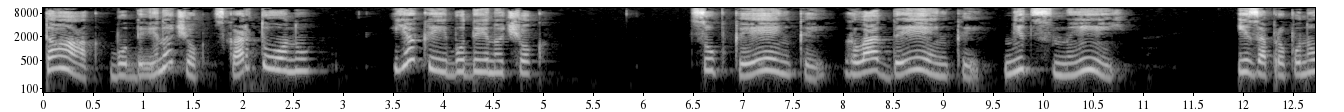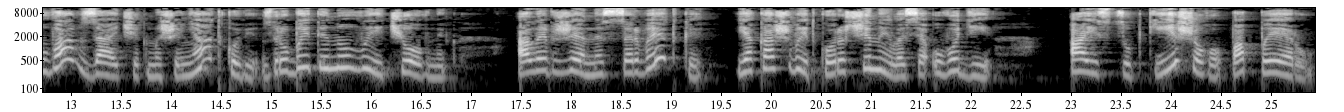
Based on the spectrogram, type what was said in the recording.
Так, будиночок з картону. Який будиночок? Цупкенький, гладенький, міцний. І запропонував зайчик мишеняткові зробити новий човник, але вже не з серветки, яка швидко розчинилася у воді, а із цупкішого паперу.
